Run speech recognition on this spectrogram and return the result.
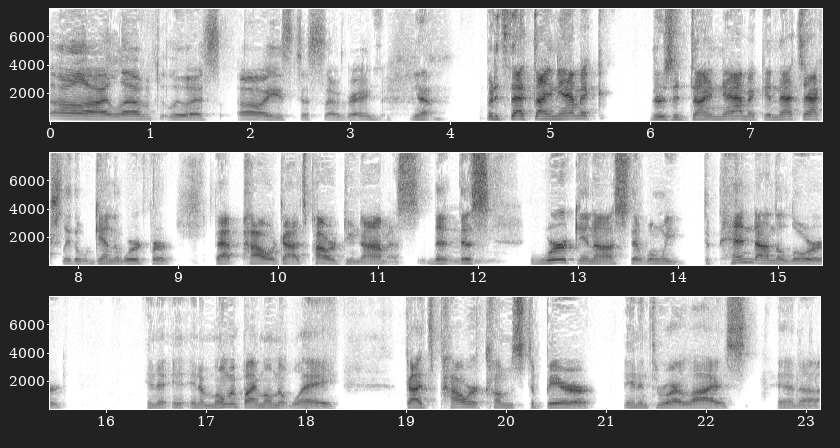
I love Lewis. Oh, he's just so great. Yeah. But it's that dynamic. There's a dynamic, and that's actually the again the word for that power, God's power, dunamis. That this work in us that when we depend on the Lord in a in a moment by moment way, God's power comes to bear in and through our lives and uh,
